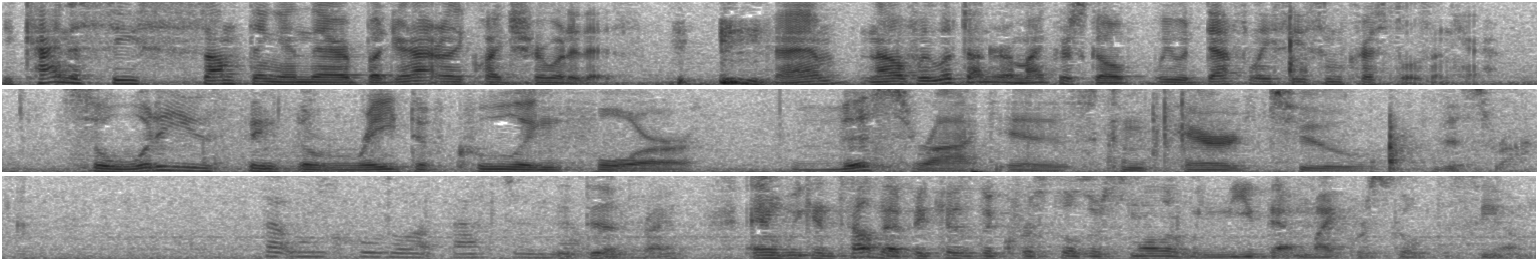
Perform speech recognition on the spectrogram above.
You kind of see something in there, but you're not really quite sure what it is. okay? Now, if we looked under a microscope, we would definitely see some crystals in here. So what do you think the rate of cooling for this rock is compared to this rock? That one cooled a lot faster than that It did, one right? And we can tell that because the crystals are smaller, we need that microscope to see them.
